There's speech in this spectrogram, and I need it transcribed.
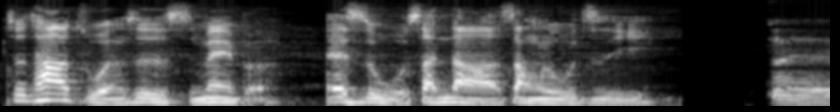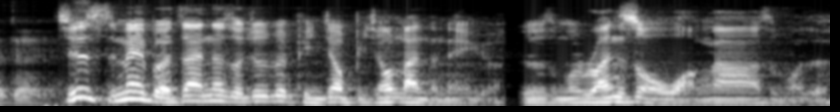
就是他的主人是 SMAP，S 五三大上路之一。对对对，其实 SMAP 在那时候就是被评价比较烂的那个，就是什么软手王啊什么的，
